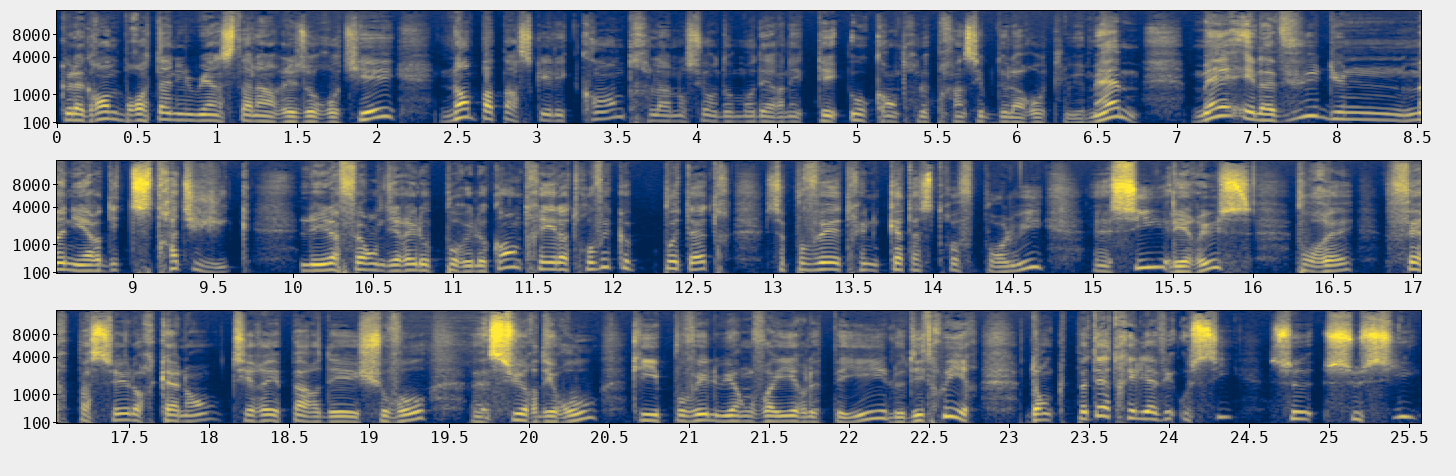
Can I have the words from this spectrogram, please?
que la Grande-Bretagne lui installe un réseau routier, non pas parce qu'il est contre la notion de modernité ou contre le principe de la route lui-même, mais il a vu d'une manière dite stratégique. Il a fait on dirait le pour et le contre et il a trouvé que peut-être ça pouvait être une catastrophe pour lui euh, si les Russes pourraient faire passer leurs canons tirés par des chevaux euh, sur des roues qui pouvaient lui envahir le pays, le détruire. Donc peut-être il y avait aussi ce souci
